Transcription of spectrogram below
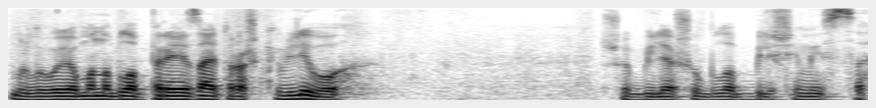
Можливо, його можна було перерізати трошки вліво, щоб біля шу було більше місця.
